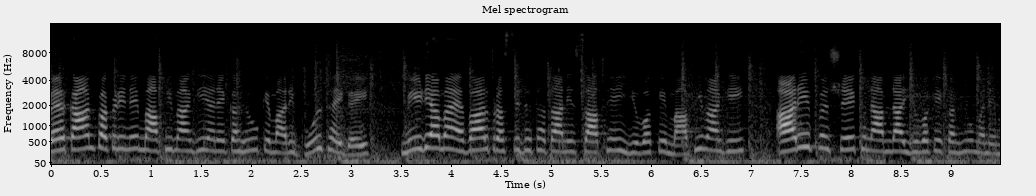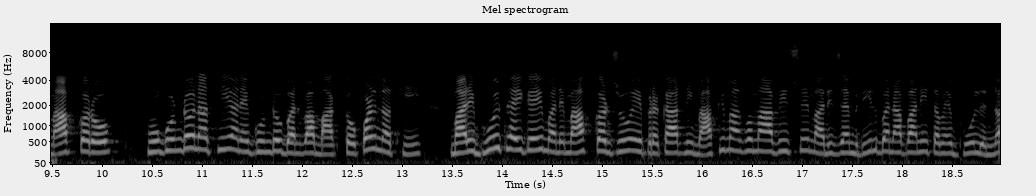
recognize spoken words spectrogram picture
બે કાન પકડીને માફી માંગી અને કહ્યું કે મારી ભૂલ થઈ ગઈ. મીડિયામાં અહેવાલ પ્રસિદ્ધ થતાની સાથે યુવકે માફી માંગી. આરિફ શેખ નામના યુવકે કહ્યું, મને માફ કરો. હું ગુંડો નથી અને ગુંડો બનવા માંગતો પણ નથી. મારી ભૂલ થઈ ગઈ, મને માફ કરજો. એ પ્રકારની માફી માંગવામાં આવી છે. મારી જેમ રીલ બનાવવાની તમે ભૂલ ન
